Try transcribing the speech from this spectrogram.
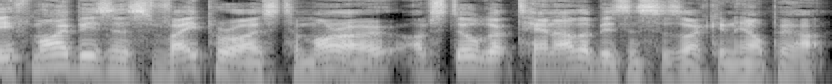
If my business vaporized tomorrow, I've still got 10 other businesses I can help out.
